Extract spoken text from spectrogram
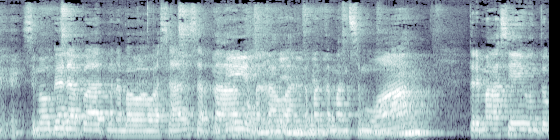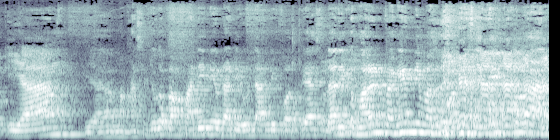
Semoga dapat menambah wawasan serta Amin, pengetahuan amin, amin. teman-teman semua. Terima kasih untuk Iyang. Ya, makasih juga Bang Pandi nih udah diundang di podcast. Dari kemarin pengen nih masuk podcast ini kebetulan.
